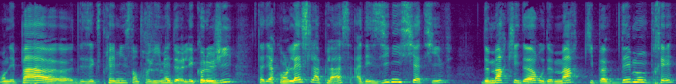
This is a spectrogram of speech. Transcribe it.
on n'est pas euh, des extrémistes, entre guillemets, de l'écologie, c'est-à-dire qu'on laisse la place à des initiatives de marques leaders ou de marques qui peuvent démontrer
